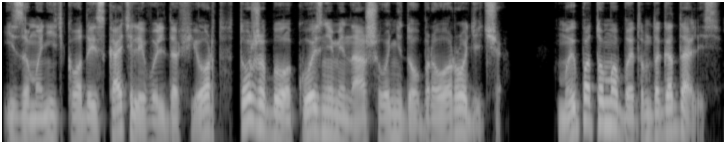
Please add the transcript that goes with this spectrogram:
И заманить кладоискателей в Эльдофьорд тоже было кознями нашего недоброго родича. Мы потом об этом догадались.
